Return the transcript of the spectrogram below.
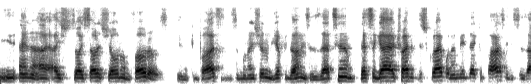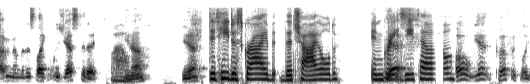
and I, I, so I started showing him photos and composites. And when I showed him Jeffrey Dahmer, he says, "That's him. That's the guy I tried to describe when I made that composite." He says, "I remember this like it was yesterday." Wow. You know? Yeah. Did he describe the child in great yes. detail? Oh yeah, perfectly.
